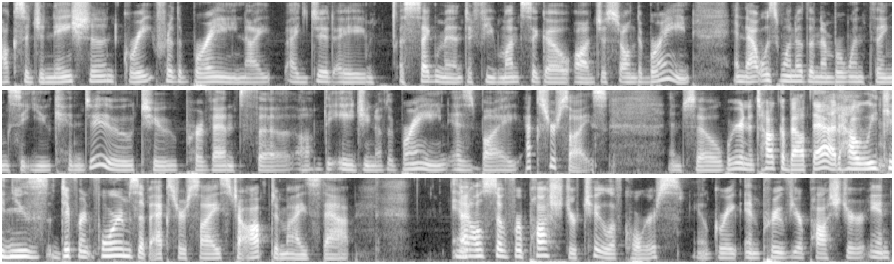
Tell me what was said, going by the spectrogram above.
oxygenation, great for the brain. I, I did a, a segment a few months ago on just on the brain, and that was one of the number one things that you can do to prevent the um, the aging of the brain is by exercise. And so we're going to talk about that, how we can use different forms of exercise to optimize that. And also for posture too, of course. You know, great improve your posture. And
